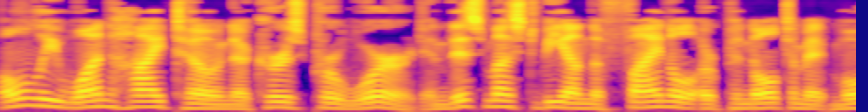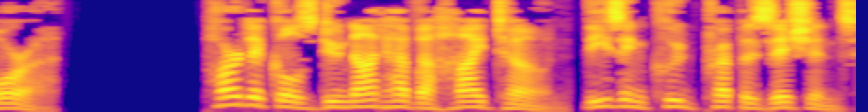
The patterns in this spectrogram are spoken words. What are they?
Only one high tone occurs per word and this must be on the final or penultimate mora. Particles do not have a high tone, these include prepositions,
